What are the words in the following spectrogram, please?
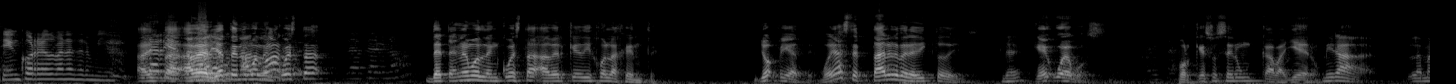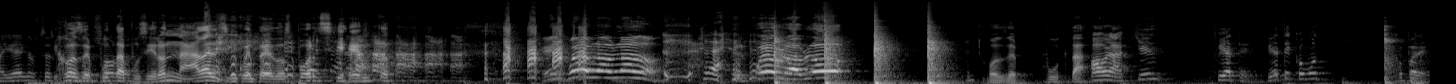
100 correos van a ser míos. Ahí está. A ver, ya tenemos la encuesta. Detenemos la encuesta a ver qué dijo la gente. Yo, fíjate, voy a aceptar el veredicto de ellos. Ve. ¡Qué huevos! Porque eso es ser un caballero. Mira, la mayoría de ustedes. Hijos de puta, sordos. pusieron nada, el 52%. ¡El pueblo ha hablado! El pueblo habló. Hijos de puta. Ahora, ¿quién? Fíjate, fíjate cómo. Compadre,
